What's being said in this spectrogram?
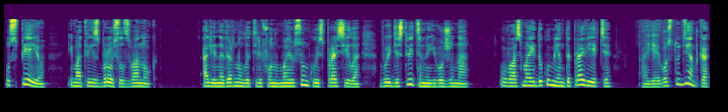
Успею». И Матвей сбросил звонок. Алина вернула телефон в мою сумку и спросила, «Вы действительно его жена?» «У вас мои документы, проверьте». «А я его студентка.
